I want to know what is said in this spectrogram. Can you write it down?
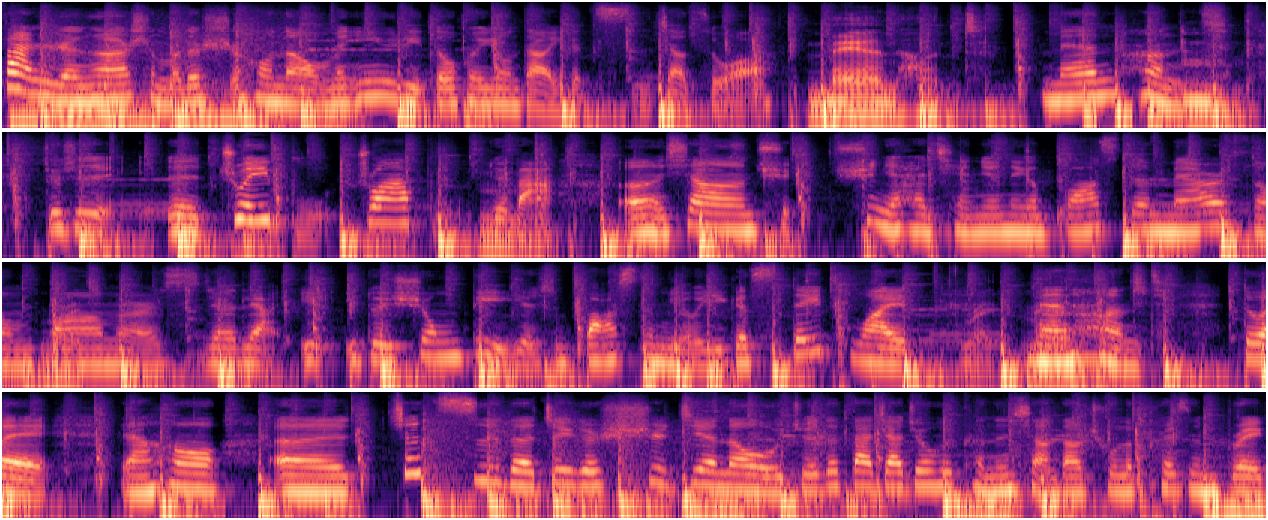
犯人啊什么的时候呢，我们英语里都会用到一个词叫做 Manhunt. manhunt，、就是呃追捕、抓捕，对吧？呃，像去去年还前年那个 Boston Marathon Bombers，、就两一一对兄弟，也是 Boston 有一个 statewide manhunt。对，然后呃，这次的这个事件呢，我觉得大家就会可能想到，除了 Prison Break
